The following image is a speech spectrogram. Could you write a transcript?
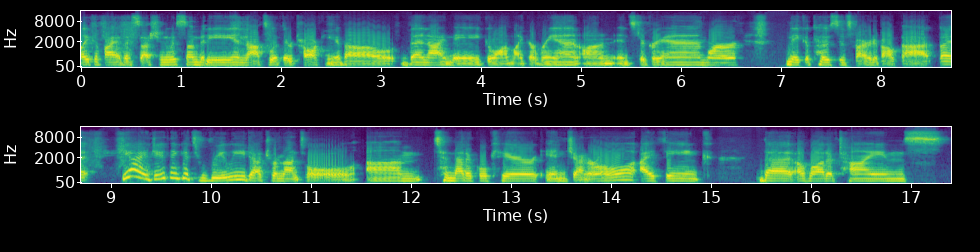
like if I have a session with somebody and that's what they're talking about, then I may go on like a rant on Instagram or make a post inspired about that. But yeah, I do think it's really detrimental um, to medical care in general. I think that a lot of times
